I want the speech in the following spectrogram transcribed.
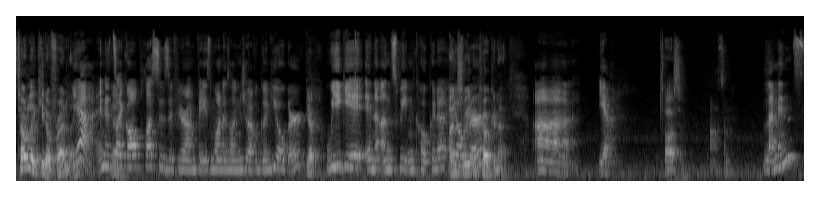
pluses. totally keto friendly. Yeah, and it's Yeah. like all pluses if you're on phase one, as long as you have a good yogurt. Yep. We get an unsweetened coconut Unsweetened yogurt. coconut. Uh, yeah, Awesome. awesome. Lemons.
